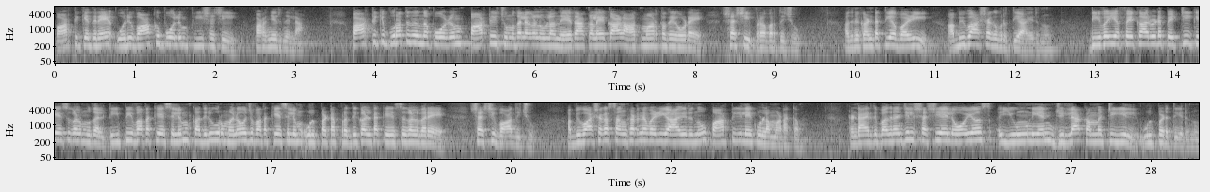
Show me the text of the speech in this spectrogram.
പാർട്ടിക്കെതിരെ ഒരു വാക്കുപോലും പി ശശി പറഞ്ഞിരുന്നില്ല. പാർട്ടിക്ക് പുറത്തു നിന്നപ്പോഴും പാർട്ടി ചുമതലകളുള്ള നേതാക്കളെക്കാൾ ആത്മാർത്ഥതയോടെ ശശി പ്രവർത്തിച്ചു. അതിന് കണ്ടെത്തിയ വഴി അഭിഭാഷക വൃത്തിയായിരുന്നു. ഡിവൈഎഫ്ഐക്കാരുടെ പെറ്റി കേസുകൾ മുതൽ ടി പി വധക്കേസിലും കതിരൂർ മനോജ് വധക്കേസിലും ഉൾപ്പെട്ട പ്രതികളുടെ കേസുകൾ വരെ ശശി വാദിച്ചു. അഭിഭാഷക സംഘടന വഴിയായിരുന്നു പാർട്ടിയിലേക്കുള്ള മടക്കം. രണ്ടായിരത്തി പതിനഞ്ചിൽ ശശിയെ ലോയേഴ്സ് യൂണിയൻ ജില്ലാ കമ്മിറ്റിയിൽ ഉൾപ്പെടുത്തിയിരുന്നു.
